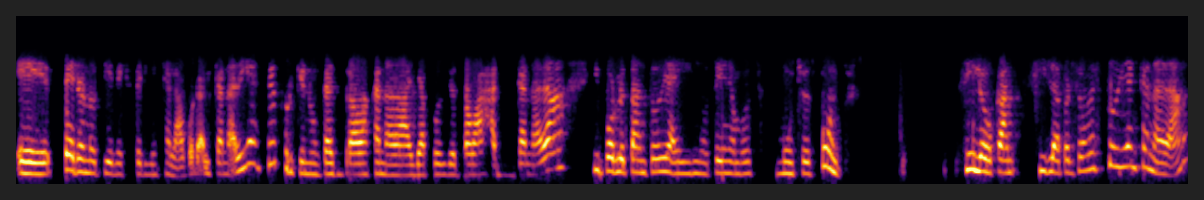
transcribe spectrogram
eh, pero no tiene experiencia laboral canadiense porque nunca ha entrado a Canadá y ha podido trabajar en Canadá y por lo tanto de ahí no tenemos muchos puntos. Si, lo, si la persona estudia en Canadá,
